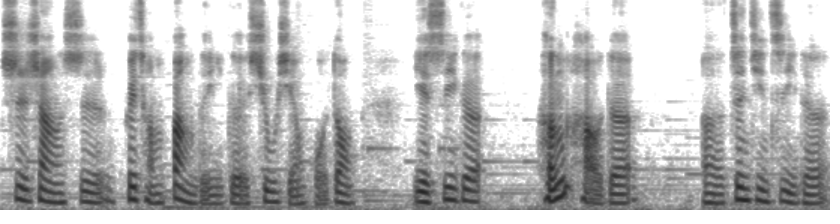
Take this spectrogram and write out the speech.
事实上是非常棒的一个休闲活动，也是一个很好的呃增进自己的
